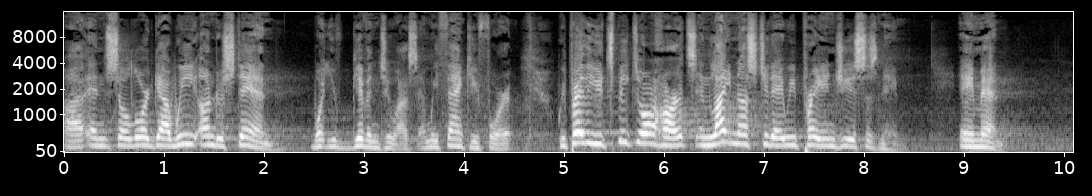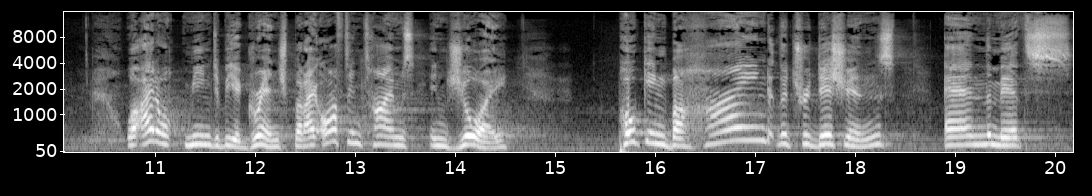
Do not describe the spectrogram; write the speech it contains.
Uh, and so, Lord God, we understand what you've given to us, and we thank you for it. We pray that you'd speak to our hearts, enlighten us today, we pray in Jesus' name. Amen. Well, I don't mean to be a Grinch, but I oftentimes enjoy poking behind the traditions and the myths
